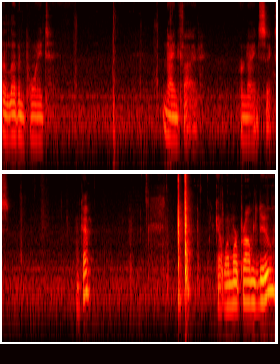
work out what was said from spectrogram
11.95 or 96 okay? Got one more problem to do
